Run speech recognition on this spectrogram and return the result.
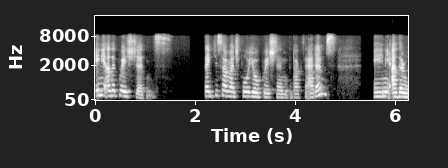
any other questions? Thank you so much for your question, Dr. Adams. Any other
